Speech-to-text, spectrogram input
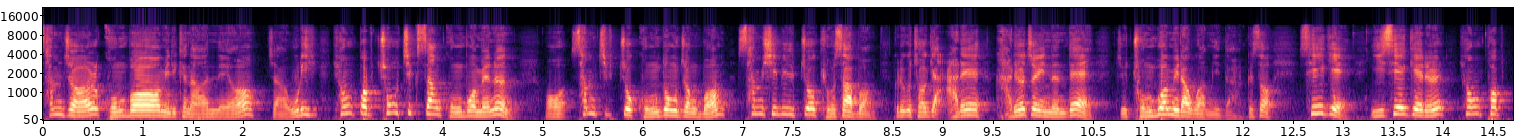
3절 공범 이렇게 나왔네요. 자, 우리 형법 총칙상 공범에는 어, 30조 공동정범, 31조 교사범, 그리고 저기 아래 가려져 있는데 종범이라고 합니다. 그래서 세 개, 이 세 개를 형법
